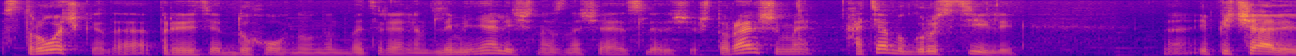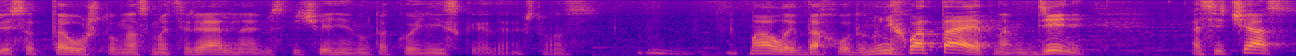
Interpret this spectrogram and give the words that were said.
строчка, да, приоритет духовного над материальным, для меня лично означает следующее, что раньше мы хотя бы грустили да, и печалились от того, что у нас материальное обеспечение, ну, такое низкое, да, что у нас ну, малые доходы, ну, не хватает нам денег. А сейчас,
